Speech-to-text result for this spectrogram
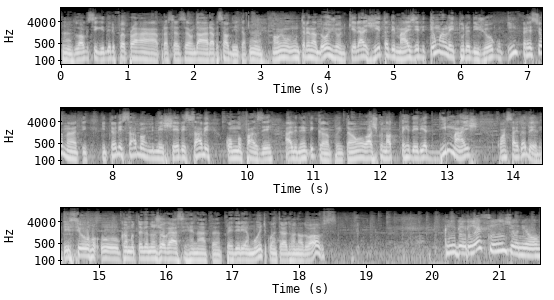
Ah. Logo em seguida ele foi para a seleção da Arábia Saudita. Ah. Mas um, um, treinador, Júnior, que ele agita demais, ele tem uma leitura de jogo impressionante. Então ele sabe onde mexer, ele sabe como fazer ali dentro de campo. Então eu acho que o Náutico perderia demais com a saída dele. E se o, o Camutanga não jogasse, Renata, perderia muito com a entrada do Ronaldo Alves? Perderia sim, Júnior.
